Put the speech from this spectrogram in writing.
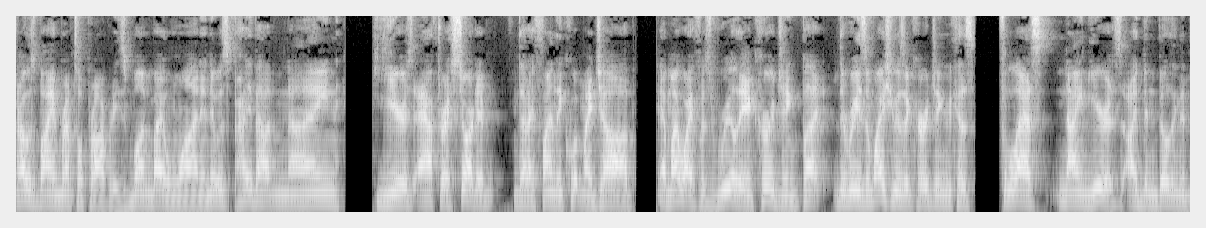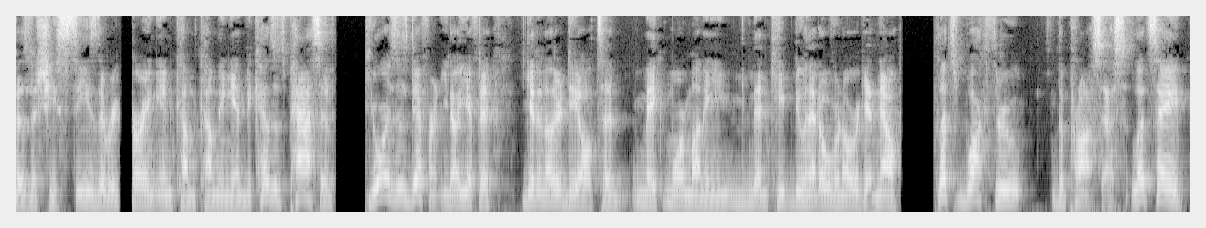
I was buying rental properties one by one, and it was probably about nine years after I started that I finally quit my job. And my wife was really encouraging, but the reason why she was encouraging because for the last nine years, I've been building the business. She sees the recurring income coming in because it's passive. Yours is different. You know, you have to get another deal to make more money, and then keep doing that over and over again. Now, let's walk through the process. Let's say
